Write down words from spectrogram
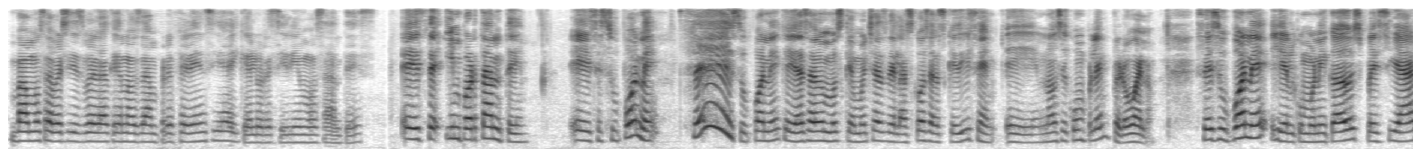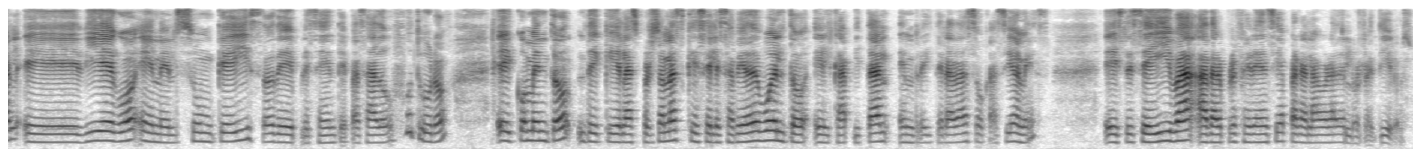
Vamos a ver si es verdad que nos dan preferencia y que lo recibimos antes. Este, importante, eh, se supone se supone que ya sabemos que muchas de las cosas que dicen eh, no se cumplen, pero bueno, se supone y el comunicado especial eh, Diego en el Zoom que hizo de presente, pasado, futuro, eh, comentó de que las personas que se les había devuelto el capital en reiteradas ocasiones, este, se iba a dar preferencia para la hora de los retiros.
